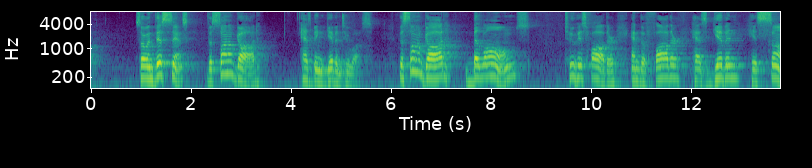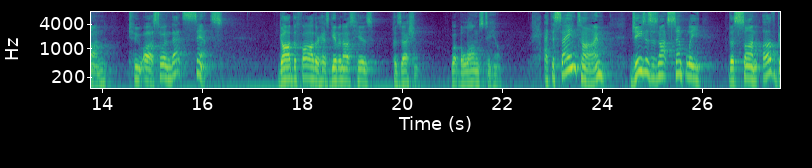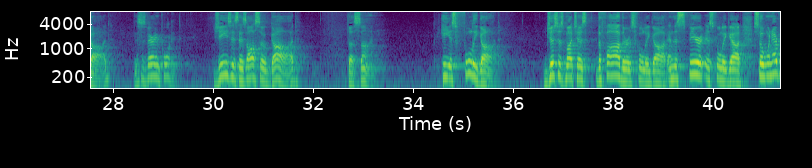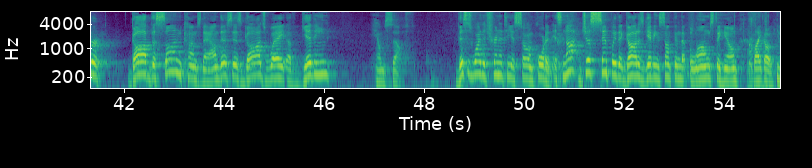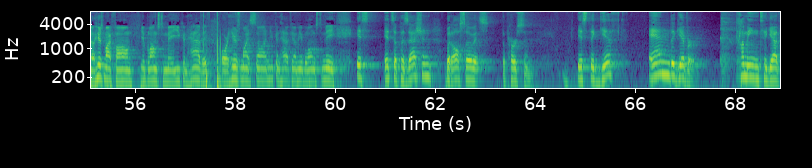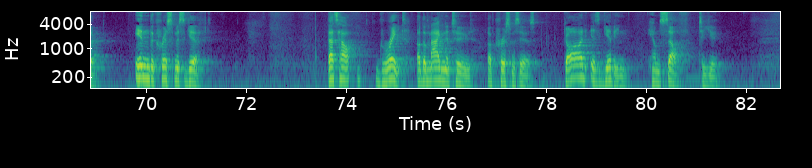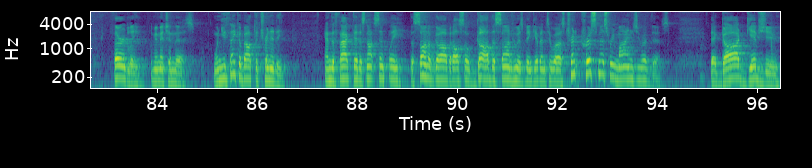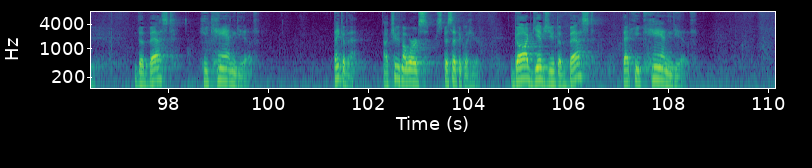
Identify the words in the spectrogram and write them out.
So, in this sense, the Son of God has been given to us. The Son of God belongs to his Father, and the Father has given his Son to us. So, in that sense, God the Father has given us his possession, what belongs to him. At the same time, Jesus is not simply the Son of God. This is very important. Jesus is also God the Son. He is fully God, just as much as the Father is fully God and the Spirit is fully God. So, whenever God the Son comes down, this is God's way of giving Himself. This is why the Trinity is so important. It's not just simply that God is giving something that belongs to Him, like, oh, you know, here's my phone, it belongs to me, you can have it, or here's my son, you can have him, he belongs to me. It's, it's a possession, but also it's the person. It's the gift and the giver coming together in the Christmas gift. That's how great of the magnitude of Christmas is. God is giving Himself to you. Thirdly, let me mention this. When you think about the Trinity and the fact that it's not simply the Son of God, but also God the Son who has been given to us, Christmas reminds you of this that God gives you the best He can give. Think of that. I choose my words specifically here. God gives you the best that He can give.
